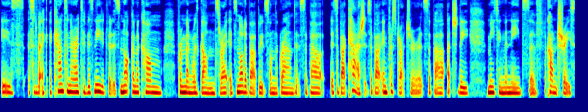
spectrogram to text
is sort of a, a counter narrative is needed, but it's not going to come from men with guns, right? It's not about boots on the ground. It's about it's about cash. It's about infrastructure. It's about actually meeting the needs of countries.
